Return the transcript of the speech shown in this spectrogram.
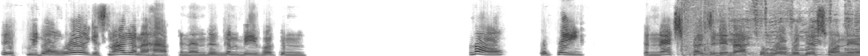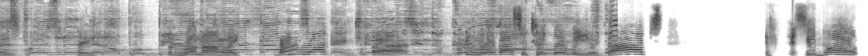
If we don't work, it's not gonna happen, and there's gonna be fucking no. I think the next president after whoever this one is, like, would run on like, "Why want uh, robots to take over your jobs? If if you don't,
